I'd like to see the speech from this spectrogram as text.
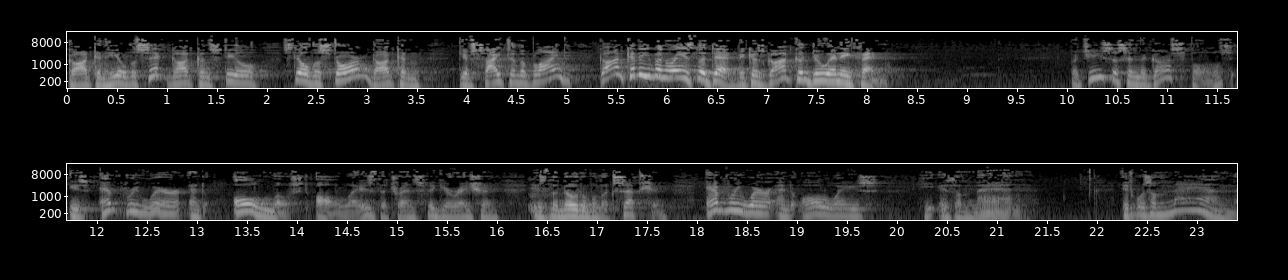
God can heal the sick. God can steal, still the storm. God can give sight to the blind. God can even raise the dead because God can do anything. But Jesus in the Gospels is everywhere and almost always, the Transfiguration is the notable exception, Everywhere and always, he is a man. It was a man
